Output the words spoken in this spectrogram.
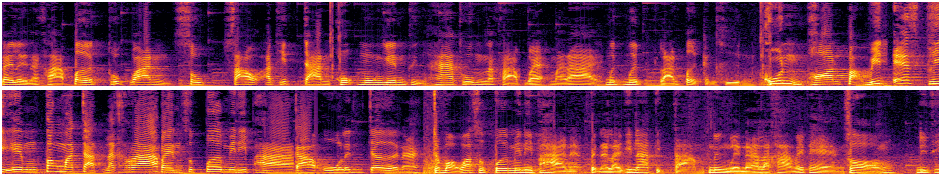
ได้เลยนะครับ เปิดทุกวันศุกร์เสาร์อาทิตย์จันทร์6โมงเย็นถึง 5 ทุ่มนะครับ แวะมาได้ มืดๆ ร้านเปิดกลางคืน คุณพรประวิทย์ SPM ต้องมาจัดแล้วครับ เป็นซูเปอร์มินิพากาโอเรนเจอร์นะ จะบอกว่าซูเปอร์มินิพาเนี่ย เป็นอะไรที่น่าติดตาม 1 เลยนะ ราคาไม่แพง 2 ดีเท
